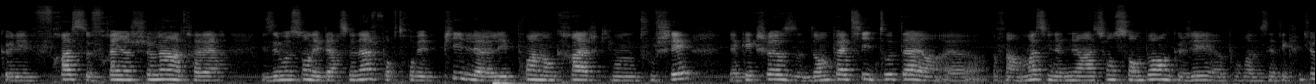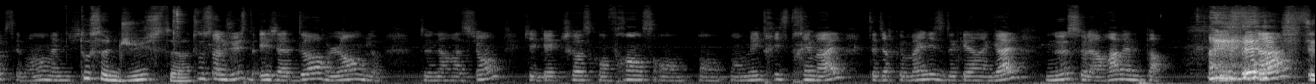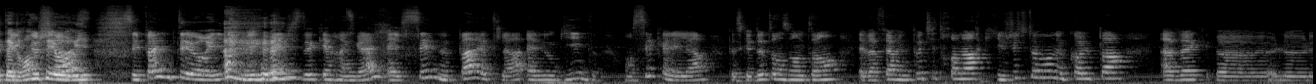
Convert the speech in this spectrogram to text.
que les phrases se frayent un chemin à travers les émotions des personnages pour trouver pile les points d'ancrage qui vont nous toucher. Il y a quelque chose d'empathie totale. hein, euh, enfin, moi, c'est une admiration sans borne que j'ai euh, pour euh, cette écriture. C'est vraiment magnifique Tout sonne juste. tout sonne juste et j'adore l'angle de narration qui est quelque chose qu'en France on, on- on maîtrise très mal c'est-à-dire que Maëlys de Keringal ne se la ramène pas C'est ta grande chose- théorie. c'est pas une théorie mais Maëlys de Keringal elle sait ne pas être là elle nous guide on sait qu'elle est là parce que de temps en temps elle va faire une petite remarque qui justement ne colle pas avec euh,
